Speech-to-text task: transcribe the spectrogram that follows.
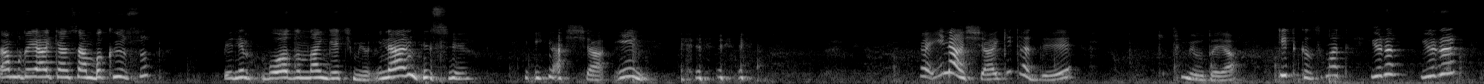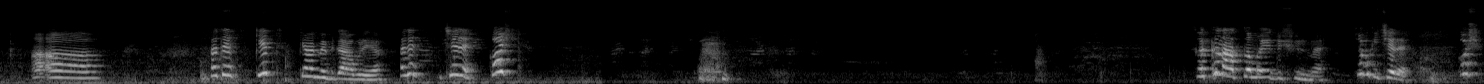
Ben burada yerken sen bakıyorsun. Benim boğazımdan geçmiyor. İner misin? İn aşağı. in. ya in aşağı git hadi. Gitmiyor da ya. Git kızım hadi. Yürü yürü. Aa. Hadi git. Gelme bir daha buraya. Hadi içeri koş. Sakın atlamayı düşünme. Çabuk içeri. Koş.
